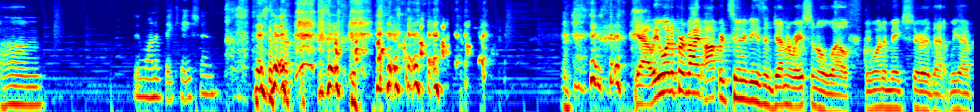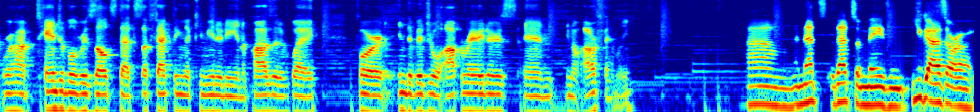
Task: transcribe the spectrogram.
Um, We want a vacation. Yeah, we want to provide opportunities and generational wealth. We want to make sure that we have we have tangible results that's affecting the community in a positive way for individual operators and you know our family. Um, and that's that's amazing. You guys are a,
